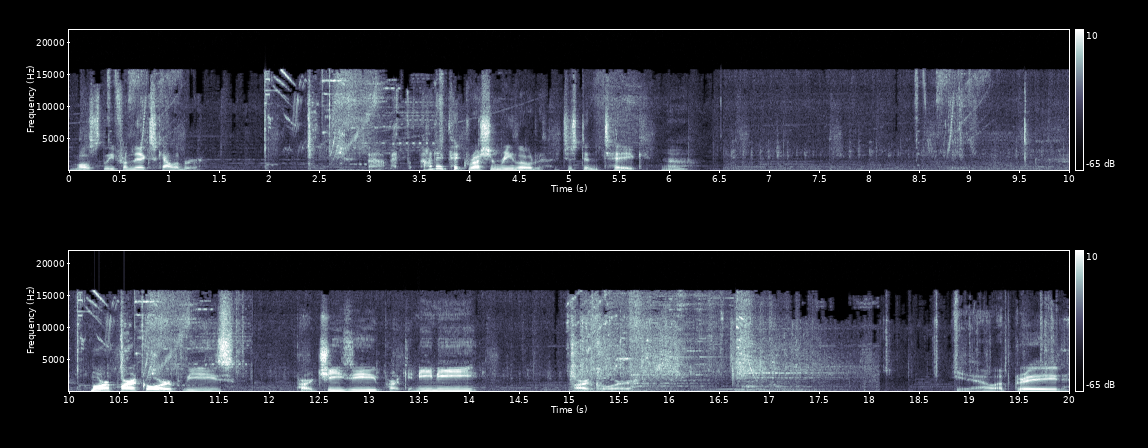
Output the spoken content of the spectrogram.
Mostly from the Excalibur. Uh, how did I pick Russian Reload? It just didn't take. More parkour, please. Parcheesi, Parkinini, parkour. Yeah, I'll upgrade.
